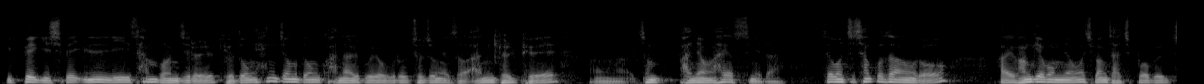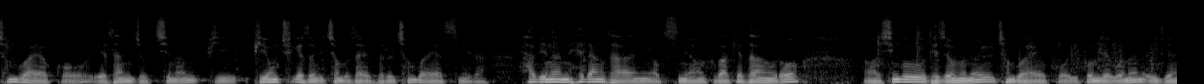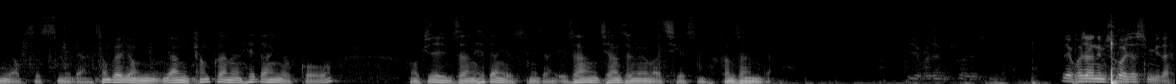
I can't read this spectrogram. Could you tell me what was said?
620의 1, 2, 3번지를 교동 행정동 관할구역으로 조정해서 안 별표에 어, 좀 반영하였습니다. 세 번째 참고 사항으로 가해 관계법령은 지방자치법을 첨부하였고 예산 조치는 비, 비용 축에서 미천부 사유서를 첨부하였습니다. 합의는 해당 사항이 없으며 그 밖의 사항으로 어, 신고 대조문을 첨부하였고 입법 예고는 의견이 없었습니다. 성별 영향 평가는 해당이었고 어, 규제 심사는 해당이었습니다. 이상 제안 설명을 마치겠습니다. 감사합니다. 예, 과장님 수고하셨습니다. 네, 과장님 수고하셨습니다.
